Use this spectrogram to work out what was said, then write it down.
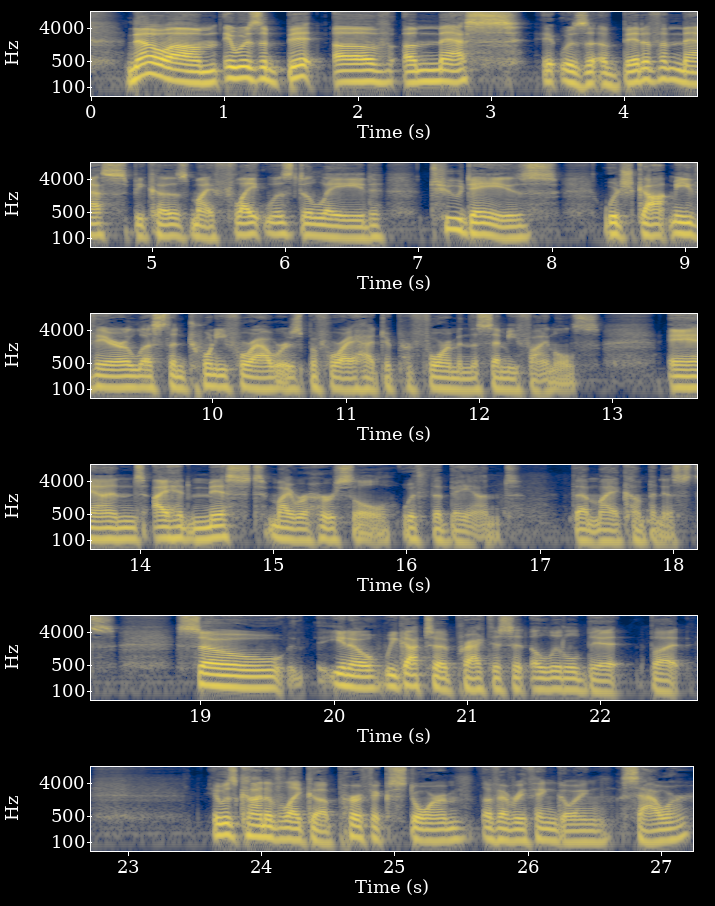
no, um, it was a bit of a mess. It was a bit of a mess because my flight was delayed two days, which got me there less than 24 hours before I had to perform in the semifinals. And I had missed my rehearsal with the band, that my accompanists. So, you know, we got to practice it a little bit, but it was kind of like a perfect storm of everything going sour.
